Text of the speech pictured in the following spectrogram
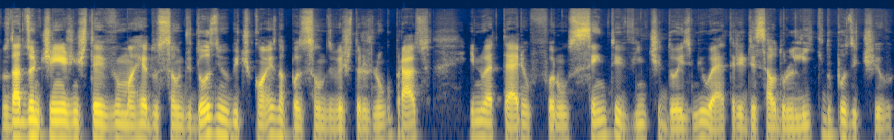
Nos dados on-chain a gente teve uma redução de 12 mil bitcoins na posição dos investidores de longo prazo e no Ethereum foram 122 mil Ether de saldo líquido positivo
